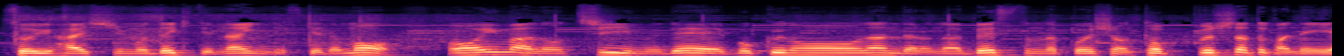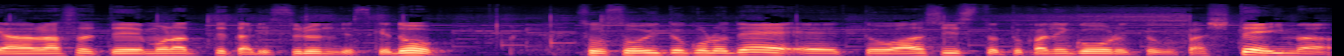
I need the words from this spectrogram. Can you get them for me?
そういう配信もできてないんですけども、今のチームで僕の、なんだろうな、ベストなポジション、トップ下とかね、やらせてもらってたりするんですけど、そう、そういうところで、えー、っと、アシストとかね、ゴールとかして、今、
